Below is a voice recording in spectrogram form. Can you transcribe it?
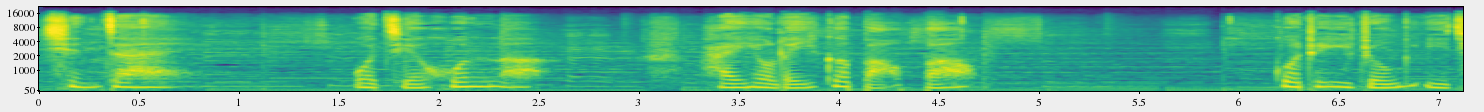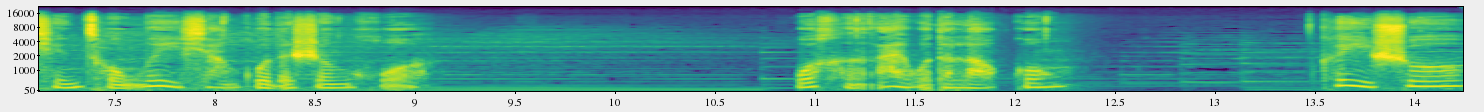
现在，我结婚了。还有了一个宝宝，过着一种以前从未想过的生活。我很爱我的老公，可以说，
